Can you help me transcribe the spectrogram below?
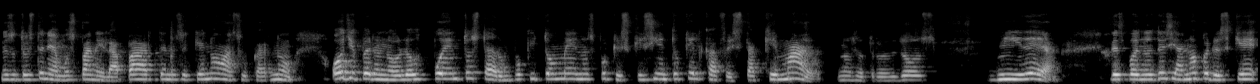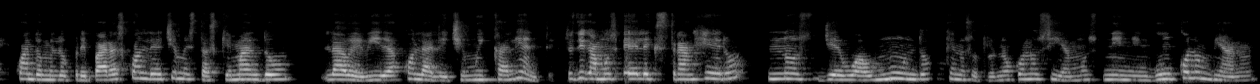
Nosotros teníamos panela aparte, no sé qué, no, azúcar no. Oye, pero no lo pueden tostar un poquito menos porque es que siento que el café está quemado. Nosotros dos, ni idea. Después nos decían, no, pero es que cuando me lo preparas con leche me estás quemando la bebida con la leche muy caliente. Entonces, digamos, el extranjero nos llevó a un mundo que nosotros no conocíamos, ni ningún colombiano,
